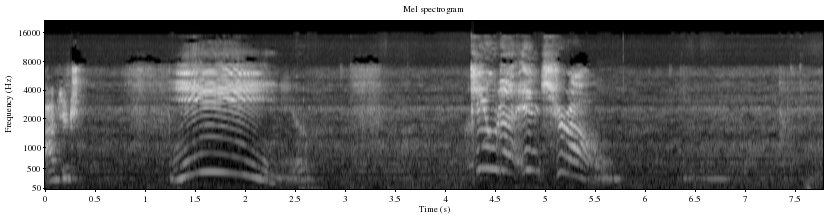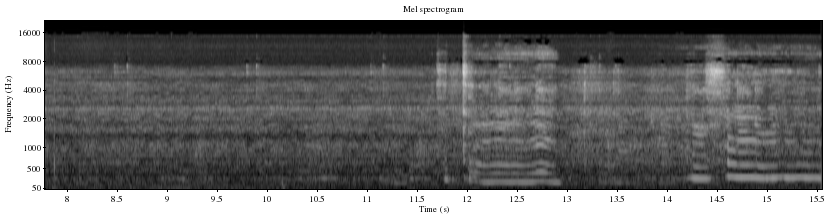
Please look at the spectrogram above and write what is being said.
object? Yee! Cue the intro. We can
